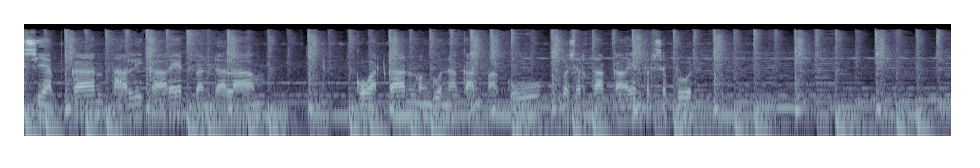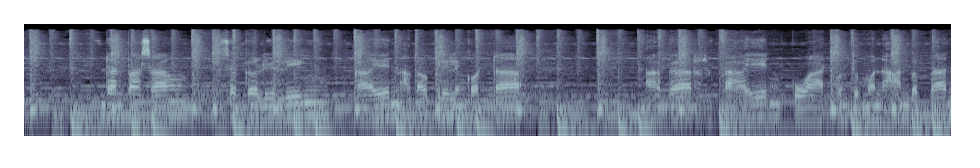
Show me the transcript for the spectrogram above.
Siapkan tali karet ban dalam Kuatkan menggunakan paku beserta kain tersebut. Dan pasang sekeliling kain atau keliling kotak agar kain kuat untuk menahan beban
